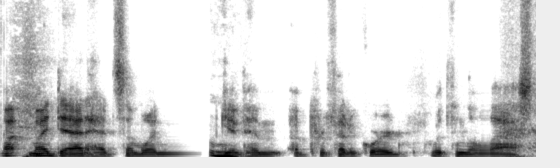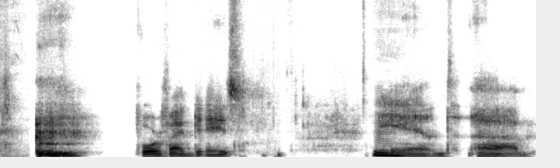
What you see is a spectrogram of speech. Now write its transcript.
my, my dad had someone Ooh. give him a prophetic word within the last four or five days, mm. and um,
